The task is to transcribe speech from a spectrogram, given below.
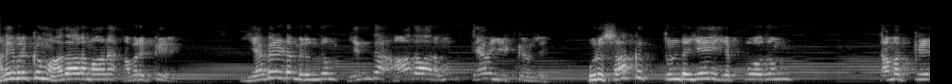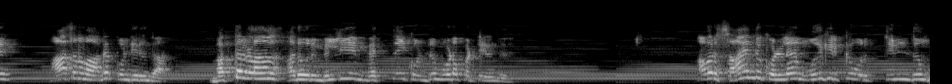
அனைவருக்கும் ஆதாரமான அவருக்கு எவரிடமிருந்தும் எந்த ஆதாரமும் தேவை இருக்கவில்லை ஒரு சாக்கு துண்டையே எப்போதும் தமக்கு ஆசனமாக கொண்டிருந்தார். பக்தர்களால் அது ஒரு மெல்லிய மெத்தை கொண்டு மூடப்பட்டிருந்தது. அவர் சாய்ந்து கொள்ள முதுகிற்கு ஒரு திண்டும்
